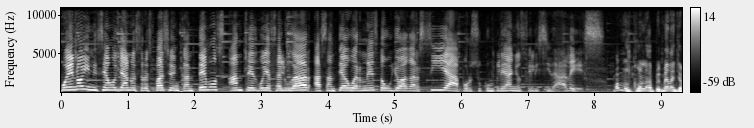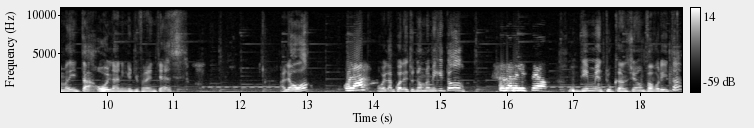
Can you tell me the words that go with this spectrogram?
Bueno, iniciamos ya nuestro espacio en Cantemos. Antes voy a saludar a Santiago Ernesto Ulloa García por su cumpleaños. Felicidades. Vamos con la primera llamadita. Hola, niños diferentes. ¿Aló? Hola, Hola, ¿cuál es tu nombre, amiguito? César Eliseo. Dime tu canción favorita.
